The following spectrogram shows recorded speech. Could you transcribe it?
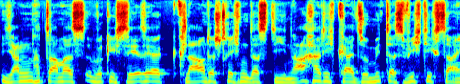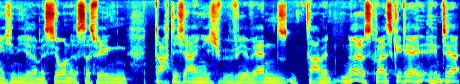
Jan hat damals wirklich sehr, sehr klar unterstrichen, dass die Nachhaltigkeit somit das Wichtigste eigentlich in ihrer Mission ist. Deswegen dachte ich eigentlich, wir werden damit, ne, es, geht ja hinterher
